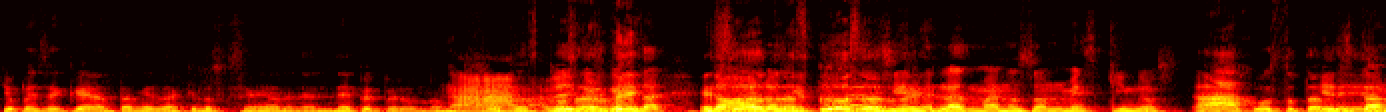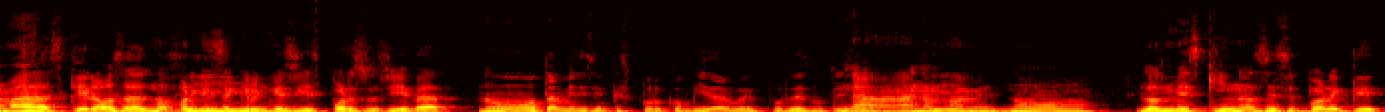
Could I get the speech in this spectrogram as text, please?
Yo pensé que eran también aquellos que se veían en el nepe, pero no. Nah, son otras mames, creo cosas, que güey. está- Es No, los que tú estás diciendo en las manos son mezquinos. Ah, justo también. Están más asquerosas, ¿no? Porque Sí. creo que sí es por suciedad. No, también dicen que es por comida, güey, por desnutrición. No, no Sí. mames, no. Sí. Los mezquinos se supone que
